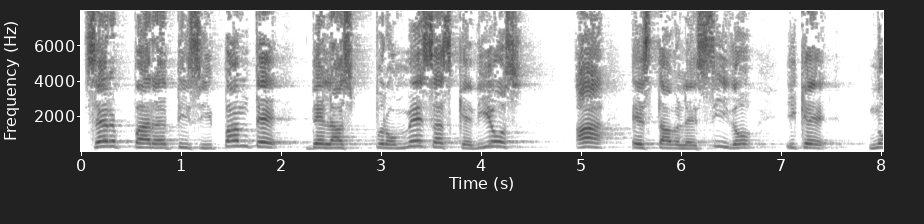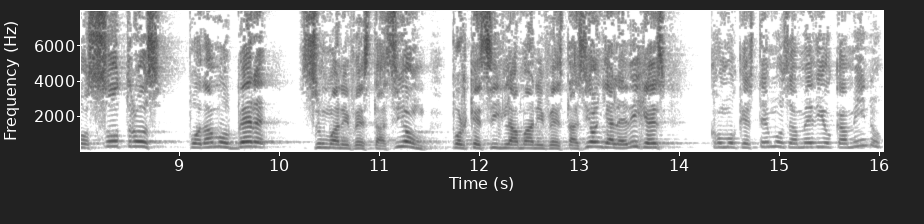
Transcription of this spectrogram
ser participante de las promesas que Dios ha establecido y que nosotros podamos ver su manifestación, porque sin la manifestación, ya le dije, es como que estemos a medio camino.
